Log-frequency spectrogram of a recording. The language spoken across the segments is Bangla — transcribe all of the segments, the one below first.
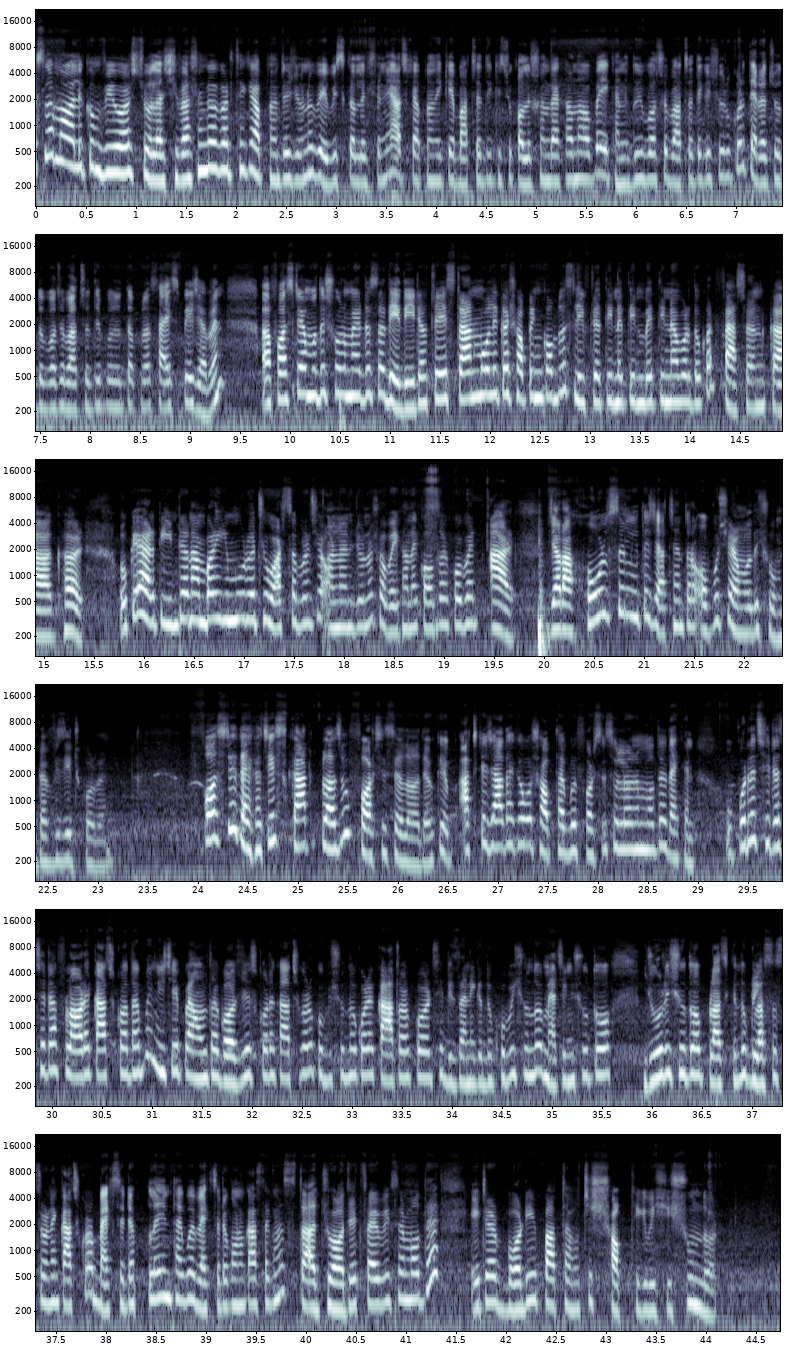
আসসালামু আলাইকুম ভিউয়ার্স, চলে আসছি ফ্যাশনগাগার থেকে আপনাদের জন্য বেবিস কালেকশনে আজকে আপনাদেরকে বাচ্চাদের কিছু কালেকশন দেখানো হবে। এখানে দুই বছর বাচ্চা থেকে শুরু করে তেরো, চোদ্দ বছর বাচ্চাদের পর্যন্ত আপনারা সাইজ পেয়ে যাবেন। ফার্স্টে আমাদের শোরুম অ্যাড্রেসটা দিয়ে দিই। এটা হচ্ছে স্টান মল্লিকা শপিং কমপ্লেক্স লিফটে তিনে তিন বাই তিন নম্বর দোকান ফ্যাশন কা ঘর। ওকে আর তিনটা নাম্বারে ইমো রয়েছে হোয়াটসঅ্যাপ রয়েছে অনলাইনের জন্য সবাই এখানে কন্ট্যাক্ট করবেন। আর যারা হোলসেল নিতে যাচ্ছেন, তারা অবশ্যই আমাদের শোরুমটা ভিজিট করবেন। ফার্স্টে দেখাচ্ছি স্কার্ট প্লাজো ফার্সি সেলোয়ারে ওকে আজকে যা দেখাবো সব থাকবে ফার্সি সেলোয়ারের মধ্যে। দেখেন, উপরে ছেটা ছেটা ফ্লাওয়ারে কাজ করা থাকবে, নিচে প্যানেলটা গজেস করে কাজ করে, খুবই সুন্দর করে কাট ওয়ার্ক করেছে ডিজাইনে কিন্তু খুবই সুন্দর ম্যাচিং সুতো জরি সুতো প্লাস কিন্তু গ্লাস স্টোনে কাজ করা ব্যাক সাইডটা প্লেন থাকবে ব্যাক সাইডে কোনো কাজ থাকবে না স্টার জর্জেট ফ্যাব্রিক্সের মধ্যে, এটার বডির পাতটা হচ্ছে সব থেকে বেশি সুন্দর।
